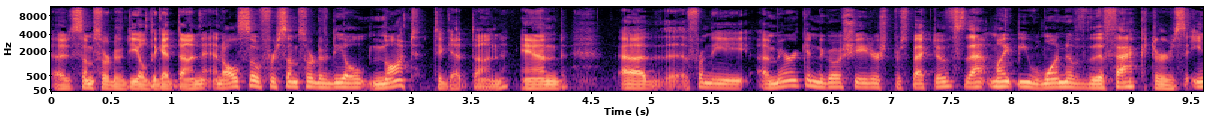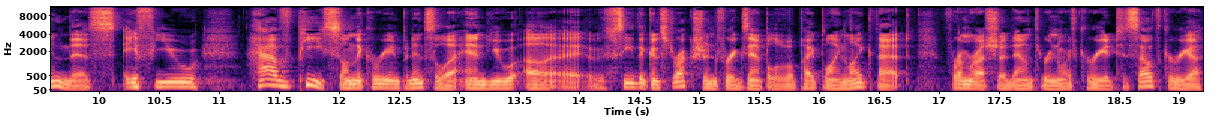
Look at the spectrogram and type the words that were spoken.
a, some sort of deal to get done and also for some sort of deal not to get done. And uh, from the American negotiators' perspectives, that might be one of the factors in this. If you have peace on the Korean Peninsula and you uh, see the construction, for example, of a pipeline like that from Russia down through North Korea to South Korea,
